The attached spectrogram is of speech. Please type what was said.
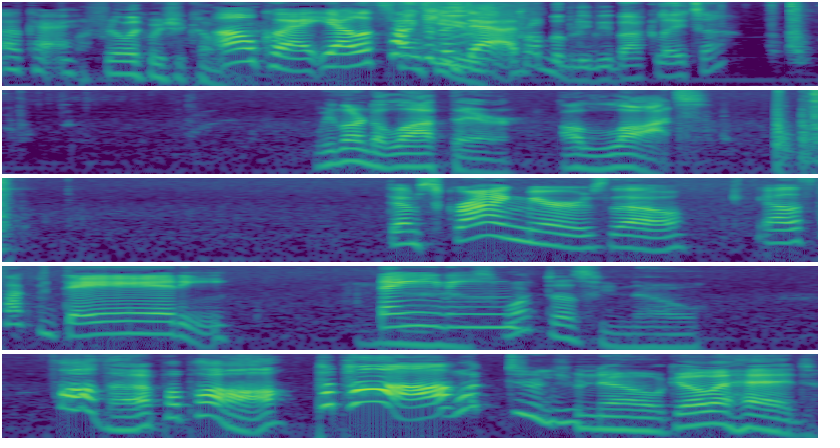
Okay. I feel like we should come. back. Okay. Yeah. Let's talk Thank to the dad. Probably be back later. We learned a lot there. A lot. Them scrying mirrors, though. Yeah. Let's talk to Daddy. Daddy. What does he know? Father, Papa, Papa. what do you know? Go ahead.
